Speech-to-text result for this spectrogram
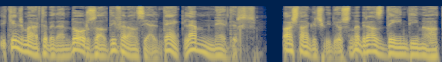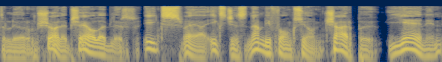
İkinci mertebeden doğrusal diferansiyel denklem nedir? Başlangıç videosunda biraz değindiğimi hatırlıyorum. Şöyle bir şey olabilir. x veya x cinsinden bir fonksiyon çarpı y'nin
